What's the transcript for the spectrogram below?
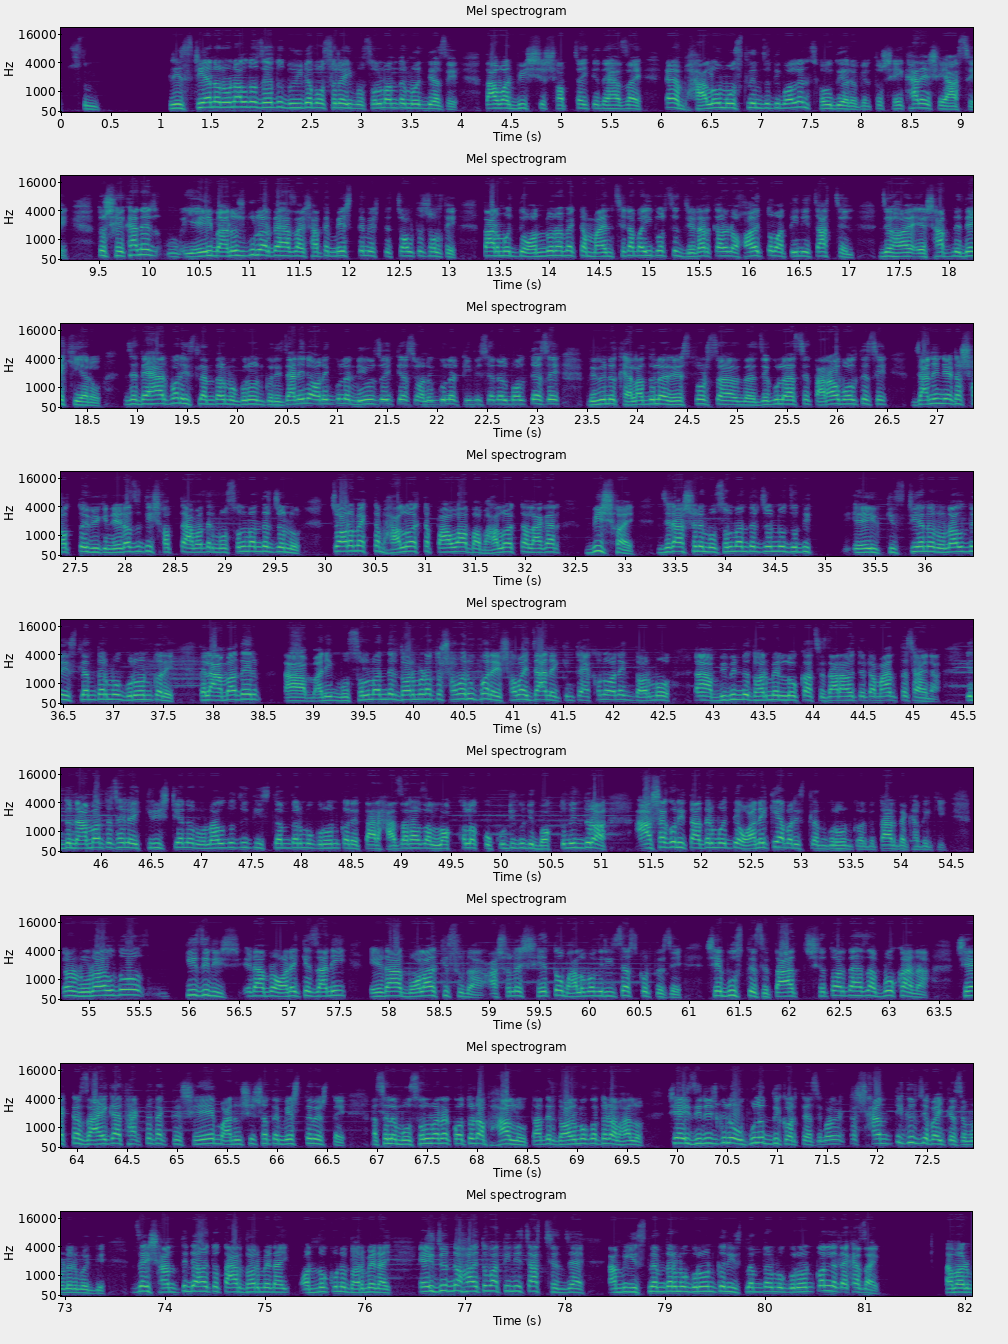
ক্রিস্টিয়ানো রোনালদো যেহেতু দুইটা বছর এই মুসলমানদের মধ্যে আছে তা আবার বিশ্বের সবচাইতে দেখা যায় হ্যাঁ, ভালো মুসলিম যদি বলেন সৌদি আরবের তো সেখানে সে আছে। তো সেখানে এই মানুষগুলোর দেখা যায় সাথে মেশতে মেশতে চলতে চলতে তার মধ্যে অন্যরকম একটা মাইন্ডসেট আবাই পড়ছে যেটার কারণে হয়তো বা তিনি চাচ্ছেন যে হয় সামনে দেখি আরও। যে দেখার পর ইসলাম ধর্ম গ্রহণ করি। জানি না অনেকগুলো নিউজ হইতে আছে অনেকগুলো টিভি চ্যানেল বলতে আছে বিভিন্ন খেলাধুলা স্পোর্টস যেগুলো আছে তারাও বলতেছে। জানি না এটা সত্যই হইবে কিনা। এটা যদি সত্য আমাদের মুসলমানদের জন্য চরম একটা ভালো একটা পাওয়া বা ভালো একটা লাগার বিষয়, যেটা আসলে মুসলমানদের জন্য যদি এই ক্রিস্টিয়ানো রোনালদো ইসলাম ধর্ম গ্রহণ করে, তাহলে আমাদের মানে মুসলমানদের ধর্মটা তো সবার উপরে, সবাই জানে, কিন্তু এখনও অনেক ধর্ম বিভিন্ন ধর্মের লোক আছে যারা হয়তো এটা মানতে চায় না। কিন্তু না মানতে চাইলে ক্রিস্টিয়ানো রোনালদো যদি ইসলাম ধর্ম গ্রহণ করে, তার হাজার হাজার লক্ষ লক্ষ কোটি কোটি ভক্তবিন্দুরা, আশা করি তাদের মধ্যে অনেকেই আবার ইসলাম গ্রহণ করবে, তার দেখা দেখি। কারণ রোনালদো কি জিনিস? এটা আমরা অনেকে জানি, এটা বলার কিছু না। আসলে সে তো ভালোভাবে রিসার্চ করতেছে, সে বুঝতেছে, তার, সে তো আর দেখা যায় বোকা না। সে একটা জায়গায় থাকতে থাকতে সে মানুষের সাথে মেশতে মেশতে, আসলে মুসলমানরা কতটা ভালো, তাদের ধর্ম কতটা ভালো, সে এই জিনিসগুলো উপলব্ধি করতে আছে এবং একটা শান্তি খুঁজে পাইতেছে মনের মধ্যে যে শান্তিটা হয়তো তার ধর্মে নাই, অন্য কোনো ধর্মে নাই। এই জন্য হয়তো বা তিনি চাচ্ছেন যে, আমি ইসলাম ধর্ম গ্রহণ করি, ইসলাম ধর্ম গ্রহণ করলে দেখা যায়, আমার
